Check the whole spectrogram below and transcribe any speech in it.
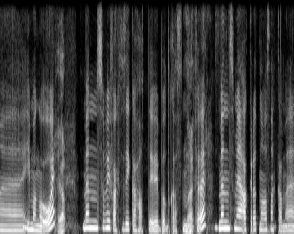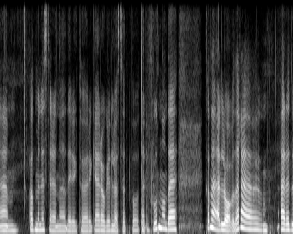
uh, i mange år. Ja. Men som vi faktisk ikke har hatt i podkasten før. Men som jeg akkurat nå snakka med administrerende direktør Geir Åge Løseth på telefon, og det kan jeg love dere er et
